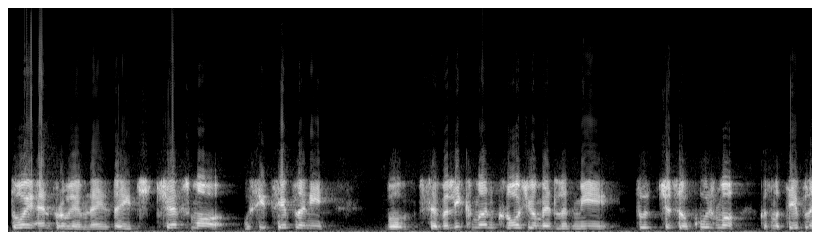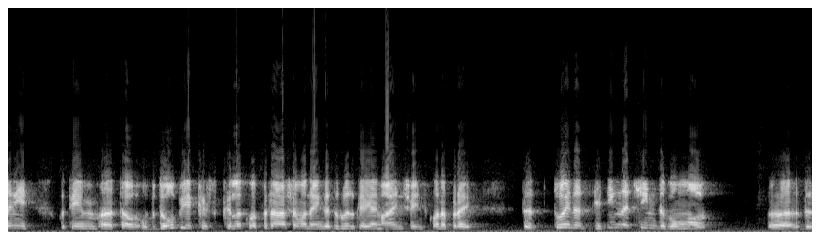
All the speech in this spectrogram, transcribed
To je en problem. Zdaj, če smo vsi cepljeni, bo se veliko manj krožijo med ljudmi, tudi če se okužimo, ko smo cepljeni potem uh, to obdobje, ki lahko prenašamo na enega drugega, je manjše in tako naprej. Da, to je edini način, da, bomo, uh, da,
